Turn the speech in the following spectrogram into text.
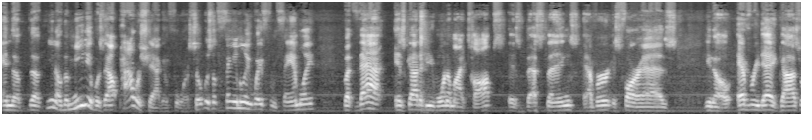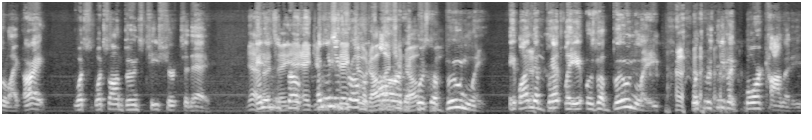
and the, the you know the media was out power shagging for us, so it was a family away from family. But that has got to be one of my tops as best things ever, as far as you know. Every day, guys were like, "All right, what's what's on Boone's T-shirt today?" Yeah, and then you hey, drove, hey, and then you drove tuned. a I'll car you know. that was a Boonley. It wasn't a Bentley; it was a Boonley, which was even more comedy.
